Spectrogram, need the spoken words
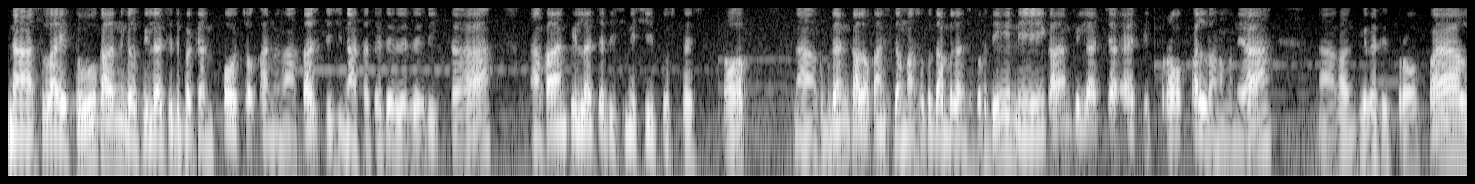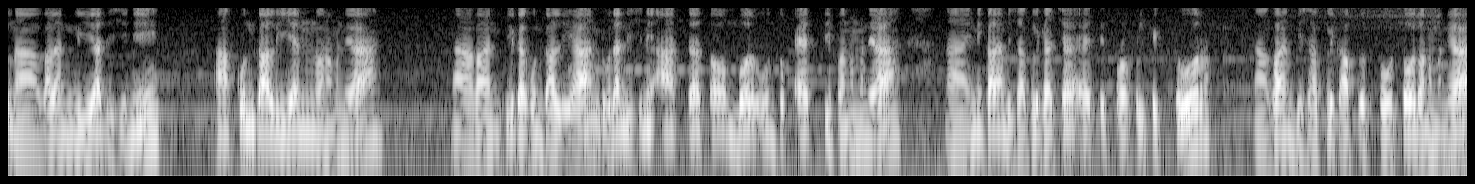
Nah, setelah itu kalian tinggal pilih aja di bagian pojok kanan atas di sini ada tiga. Nah, kalian pilih aja di sini situs desktop. Nah, kemudian kalau kalian sudah masuk ke tampilan seperti ini, kalian pilih aja edit profile teman-teman ya. Nah, kalian klik edit profile. Nah, kalian lihat di sini akun kalian teman-teman ya. Nah, kalian klik akun kalian, kemudian di sini ada tombol untuk edit teman-teman ya. Nah, ini kalian bisa klik aja edit profil picture. Nah, kalian bisa klik upload foto teman-teman ya.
